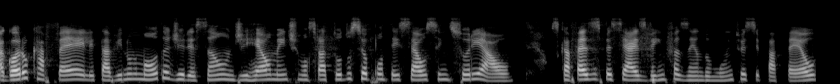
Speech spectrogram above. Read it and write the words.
Agora o café, ele está vindo numa outra direção de realmente mostrar todo o seu potencial sensorial. Os cafés especiais vêm fazendo muito esse papel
